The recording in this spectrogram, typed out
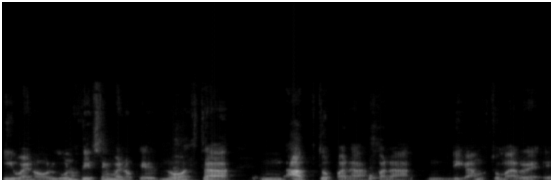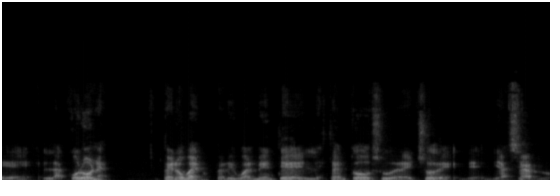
Y bueno, algunos dicen, bueno, que no está mm, apto para, para digamos, tomar la corona. Pero bueno, pero igualmente él está en todo su derecho de, de hacerlo.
